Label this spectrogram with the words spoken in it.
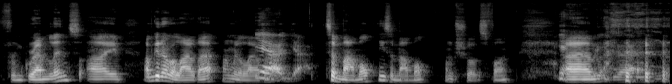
from Gremlins. I I'm going to allow that. I'm going to allow that. Yeah, yeah, It's a mammal. He's a mammal. I'm sure it's fine. yeah. Um, exactly.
